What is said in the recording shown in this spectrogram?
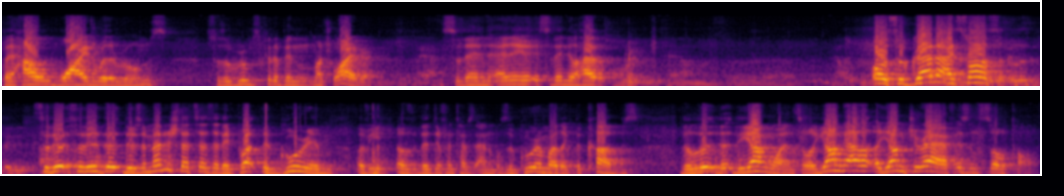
but how wide were the rooms? So the rooms could have been much wider. So then, any, so then you'll have. Uh, Oh, so Grada, I saw. So, so, there, so there, there- there's a Medrish that says that they brought the gurim of each of the different types of animals. The gurim are like the cubs, the the, the young ones. So a young a young giraffe isn't so tall.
